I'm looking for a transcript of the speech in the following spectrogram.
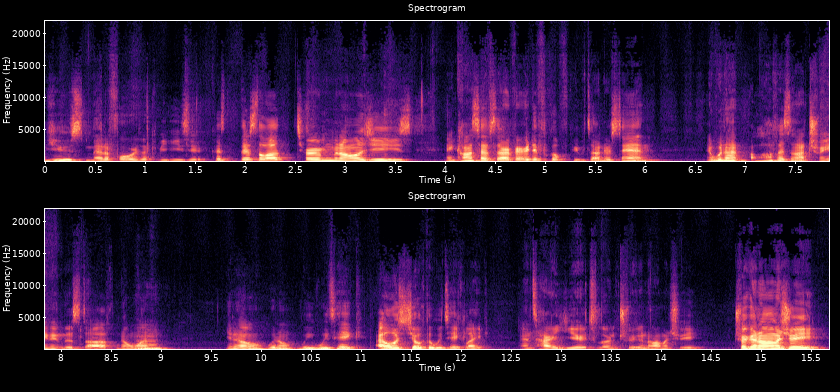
use metaphors that could be easier because there's a lot of terminologies and concepts that are very difficult for people to understand and we're not a lot of us are not trained in this mm-hmm. stuff. No one mm-hmm. you know we don't we, we take i always joke that we take like an entire year to learn trigonometry. Trigonometry!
